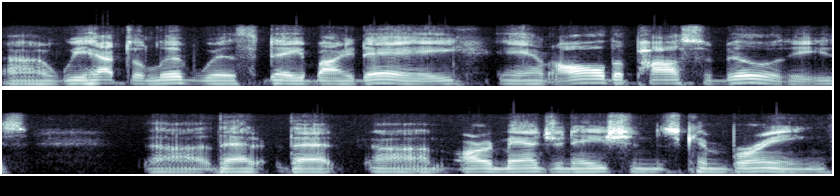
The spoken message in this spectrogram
uh, we have to live with day by day and all the possibilities uh, that that um, our imaginations can bring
